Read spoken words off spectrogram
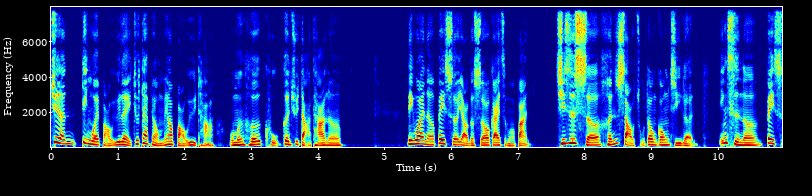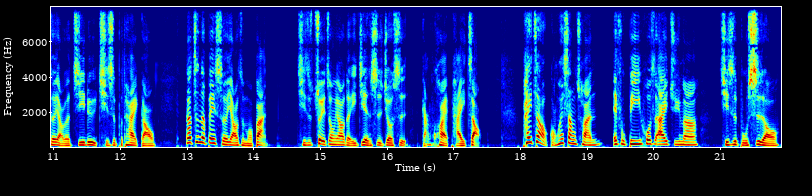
既然定为保育类，就代表我们要保育它，我们何苦更去打它呢？另外呢，被蛇咬的时候该怎么办？其实蛇很少主动攻击人，因此呢，被蛇咬的几率其实不太高。那真的被蛇咬怎么办？其实最重要的一件事就是赶快拍照，拍照赶快上传 FB 或是 IG 吗？其实不是哦，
